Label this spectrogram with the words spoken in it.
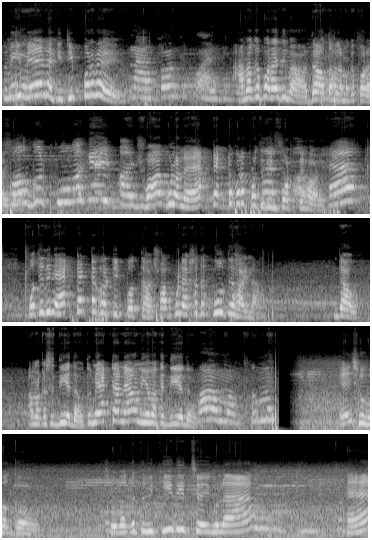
তুমি কি মেয়ে নাকি? টিপ আমাকে দিবা? দাও তাহলে আমাকে সবগুলো না একটা একটা করে প্রতিদিন পড়তে হয়। হ্যাঁ। প্রতিদিন একটা একটা করে টিপ হয়। সবগুলো একসাথে খুলতে হয় না। দাও আমার কাছে দিয়ে দাও। তুমি একটা নাও নিয়ে আমাকে দিয়ে দাও। এই সৌভাগ্য। সৌভাগ্য তুমি কি দিচ্ছ এইগুলা হ্যাঁ?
